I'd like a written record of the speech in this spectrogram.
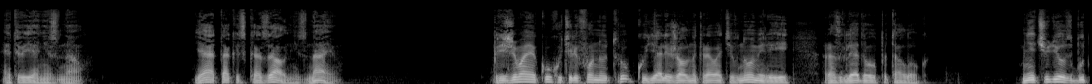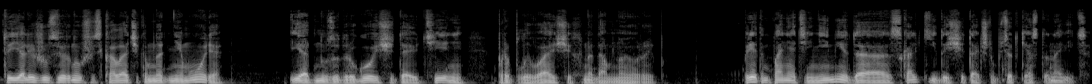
Этого я не знал. Я так и сказал, не знаю. Прижимая к уху телефонную трубку, я лежал на кровати в номере и разглядывал потолок. Мне чудилось, будто я лежу, свернувшись калачиком на дне моря, и одну за другой считаю тени проплывающих надо мною рыб. При этом понятия не имею, до скольки досчитать, чтобы все-таки остановиться.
